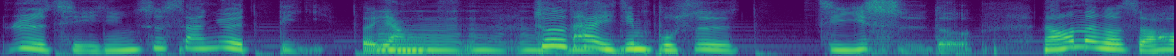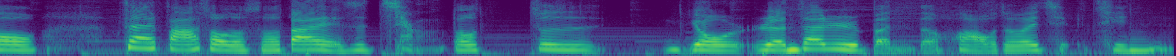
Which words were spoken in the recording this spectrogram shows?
日期已经是三月底的样子，嗯嗯嗯、就是它已经不是即时的。然后那个时候在发售的时候，大家也是抢，都就是有人在日本的话，我就会请请。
